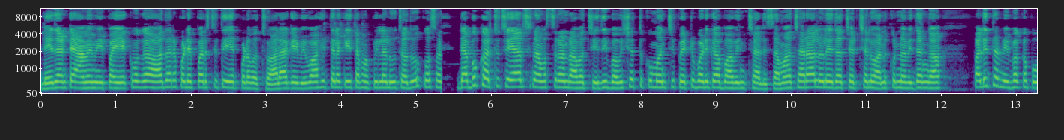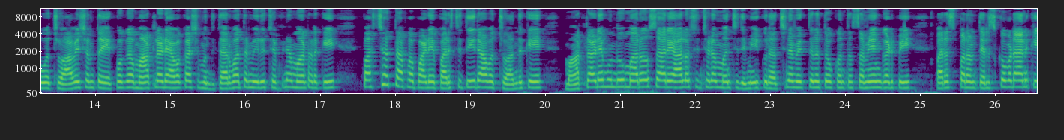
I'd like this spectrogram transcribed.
లేదంటే ఆమె మీపై ఎక్కువగా ఆధారపడే పరిస్థితి ఏర్పడవచ్చు. అలాగే వివాహితులకి తమ పిల్లలు చదువు కోసం డబ్బు ఖర్చు చేయాల్సిన అవసరం రావచ్చు. ఇది భవిష్యత్తుకు మంచి పెట్టుబడిగా భావించాలి. సమాచారాలు లేదా చర్చలు అనుకున్న విధంగా ఫలితం ఇవ్వకపోవచ్చు. ఆవేశంతో ఎక్కువగా మాట్లాడే అవకాశం ఉంది. తర్వాత మీరు చెప్పిన మాటలకి పశ్చాత్తాప పడే పరిస్థితి రావచ్చు. అందుకే మాట్లాడే ముందు మరోసారి ఆలోచించడం మంచిది. మీకు నచ్చిన వ్యక్తులతో కొంత సమయం గడిపి పరస్పరం తెలుసుకోవడానికి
